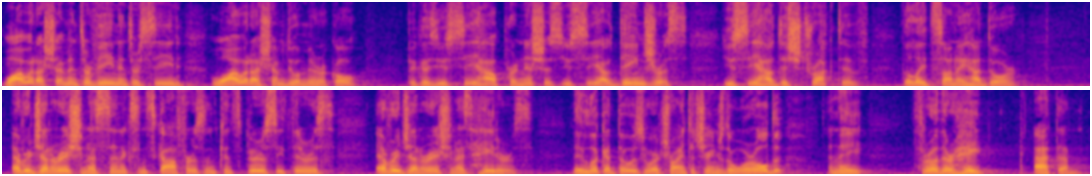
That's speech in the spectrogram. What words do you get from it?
Why would Hashem intervene, intercede? Why would Hashem do a miracle? Because you see how pernicious, you see how dangerous you see how destructive the late Sanei Hador. Every generation has cynics and scoffers and conspiracy theorists. Every generation has haters. They look at those who are trying to change the world and they throw their hate at them.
